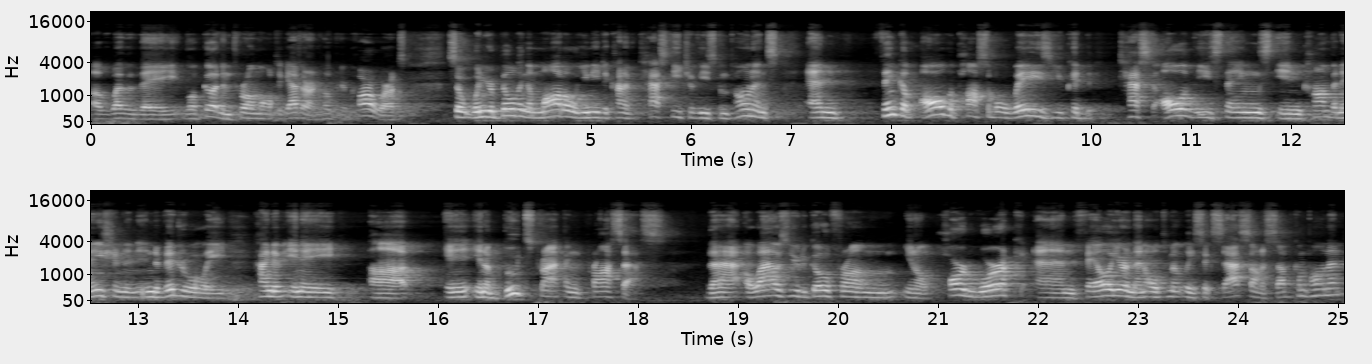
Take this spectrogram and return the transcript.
of whether they look good, and throw them all together and hope your car works. So when you're building a model, you need to kind of test each of these components and think of all the possible ways you could test all of these things in combination and individually, kind of in a uh, in, in a bootstrapping process that allows you to go from you know hard work and failure and then ultimately success on a subcomponent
